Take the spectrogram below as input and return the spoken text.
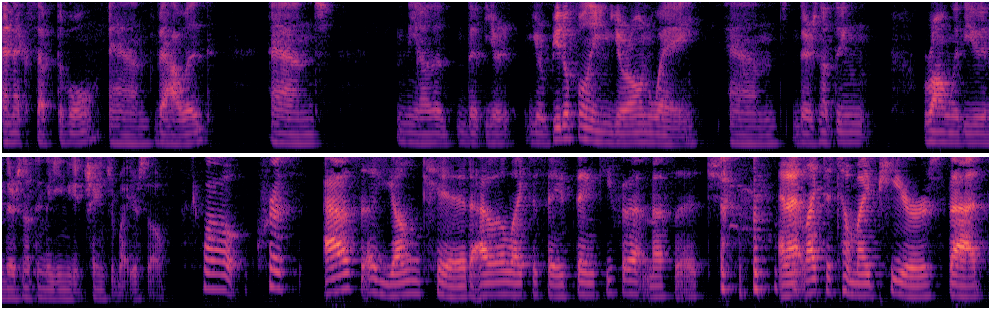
and acceptable and valid and you know that, that you're you're beautiful in your own way and there's nothing wrong with you and there's nothing that you need to change about yourself Well, Chris, as a young kid, I would like to say thank you for that message. and I'd like to tell my peers that,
